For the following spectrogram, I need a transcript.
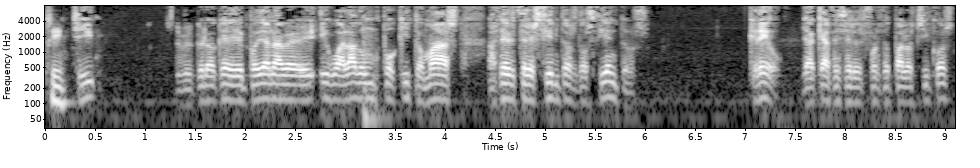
Sí. Sí. Yo creo que podían haber igualado un poquito más, hacer 300 200. Creo ya que haces el esfuerzo para los chicos,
